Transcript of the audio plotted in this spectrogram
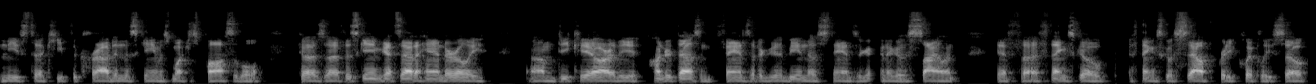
needs to keep the crowd in this game as much as possible because uh, if this game gets out of hand early, um, DKR, the 100,000 fans that are going to be in those stands are going to go silent if, uh, if things go if things go south pretty quickly. So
